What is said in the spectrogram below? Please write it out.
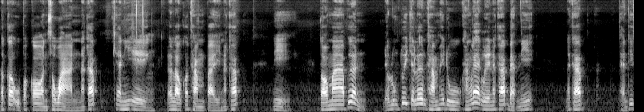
แล้วก็อุปกรณ์สว่านนะครับ แค่นี้เอง แล้วเราก็ทำไปนะครับ นี่ ต่อมาเพื่อน เดี๋ยวลุงตุ้ยจะเริ่มทำให้ดูครั้งแรกเลยนะครับ แบบนี้นะครับ แผ่นที่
